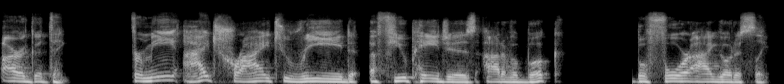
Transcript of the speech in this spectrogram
are a good thing. For me, I try to read a few pages out of a book before I go to sleep.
